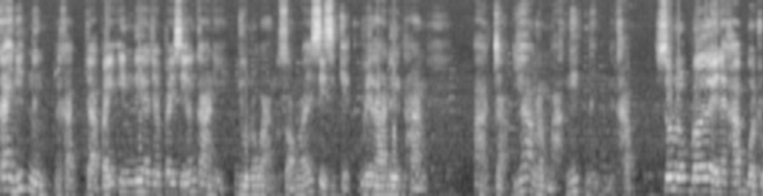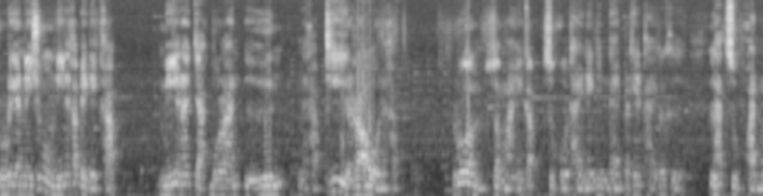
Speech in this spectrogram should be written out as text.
ใกล้นิดหนึ่งนะครับ จะไปอินเดียจะไปศรีลังกานี่อยู่ระหว่าง 247 เวลาเดินทางอาจจะยากลำบากนิดหนึ่งนะครับ สรุปเลยนะครับ บทเรียนในชั่วโมงนี้นะครับเด็กๆครับ มีอาณาจักรโบราณอื่นนะครับที่เรานะครับ ร่วมสมัยกับสุโขทัยในดินแดนประเทศไทยก็คือ รัฐสุพรรณ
